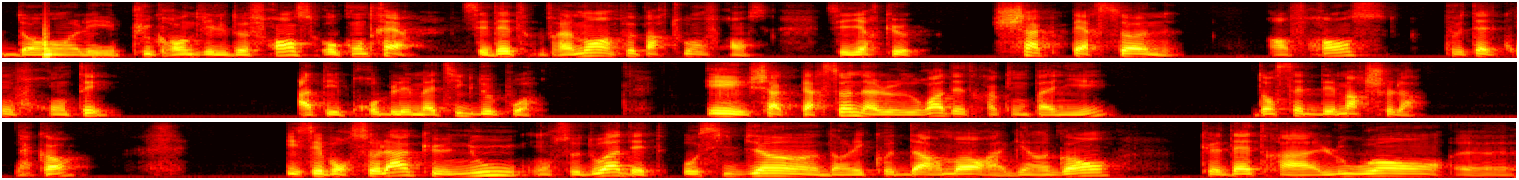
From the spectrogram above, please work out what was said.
dans les plus grandes villes de France. Au contraire, c'est d'être vraiment un peu partout en France. C'est-à-dire que chaque personne en France peut être confrontée à des problématiques de poids. Et chaque personne a le droit d'être accompagnée dans cette démarche-là. D'accord? Et c'est pour cela que nous, on se doit d'être aussi bien dans les Côtes d'Armor à Guingamp que d'être à Louan euh,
